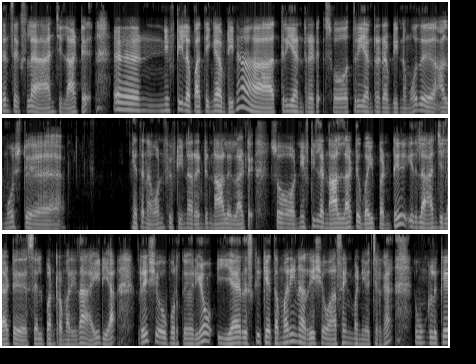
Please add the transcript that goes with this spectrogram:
சென்செக்ஸில் அஞ்சு லாட்டு. நிஃப்டியில் பார்த்தீங்க அப்படின்னா 300 ஸோ 300 அப்படின்னும்போது ஆல்மோஸ்ட்டு எத்தனை ஒன் ஃபிஃப்டின்னா ரெண்டு நாலு லாட்டு. ஸோ நிஃப்டியில் நாலு லாட்டு பை பண்ணிட்டு, இதில் அஞ்சு லாட்டு செல் பண்ணுற மாதிரி தான் ஐடியா. ரேஷியோவ பொறுத்தவரையும் என் ரிஸ்க்குக்கு ஏற்ற மாதிரி நான் ரேஷியோவை அசைன் பண்ணி வச்சுருக்கேன் உங்களுக்கு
